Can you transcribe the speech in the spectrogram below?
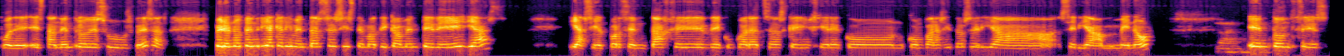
puede, están dentro de sus presas, pero no tendría que alimentarse sistemáticamente de ellas y así el porcentaje de cucarachas que ingiere con, parásitos sería, sería menor. Entonces,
